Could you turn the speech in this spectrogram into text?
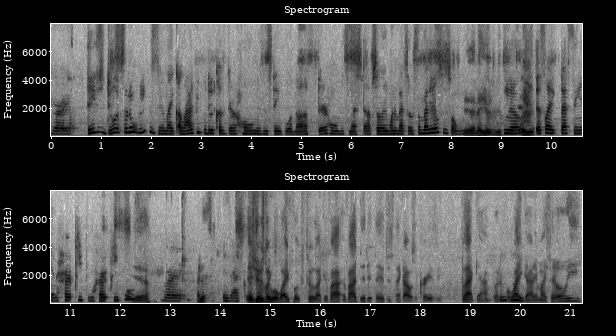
right. They just do it for no reason. Like a lot of people do it because their home isn't stable enough. Their home is messed up, so they want to mess up somebody else's home. Yeah, and they usually You know, Well, it's like that saying, "Hurt people hurt people." yeah, Right. and it's, Exactly. it's usually with white folks too. Like if I if I did it, they would just think I was a crazy black guy. But if a Mhm. white guy, they might say, "Oh, he,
